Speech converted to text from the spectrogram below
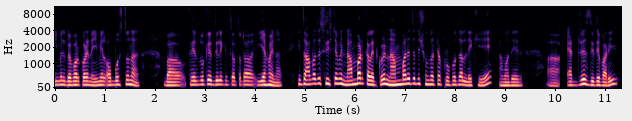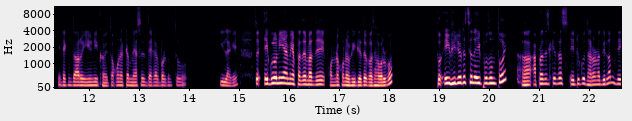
ইমেইল ব্যবহার করে না। ইমেইল অভ্যস্ত না বা ফেসবুকে দিলে কিন্তু অতটা ইয়ে হয় না। কিন্তু আমরা যে সিস্টেমে নাম্বার কালেক্ট করে নাম্বারে যদি সুন্দর একটা প্রপোজাল লিখে আমাদের অ্যাড্রেস দিতে পারি, এটা কিন্তু আরও ইউনিক হয়। তখন একটা মেসেজ দেখার পর কিন্তু ই লাগে। তো এগুলো নিয়ে আমি আপনাদের মাঝে অন্য কোনো ভিডিওতে কথা বলব। তো এই ভিডিওটা ছিল এই পর্যন্তই। আপনাদেরকে জাস্ট এইটুকু ধারণা দিলাম যে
